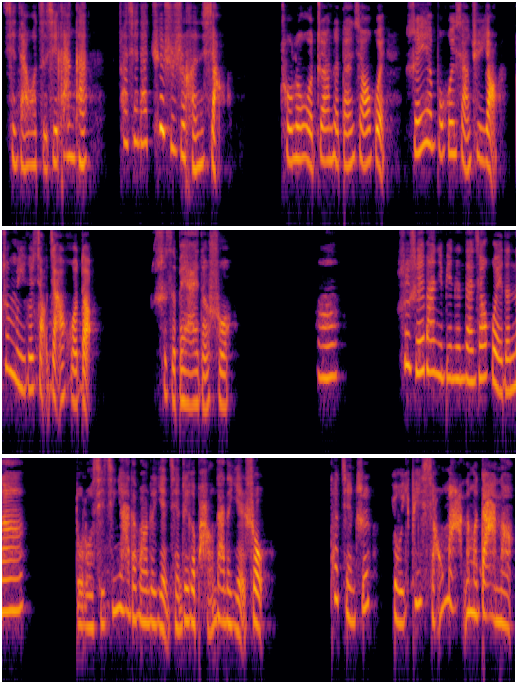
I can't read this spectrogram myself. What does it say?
现在我仔细看看，发现它确实是很小。除了我这样的胆小鬼，谁也不会想去咬这么一个小家伙的。”狮子悲哀地说：“啊，是谁把你变成胆小鬼的呢？”多罗西惊讶地望着眼前这个庞大的野兽，它简直有一匹小马那么大呢。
